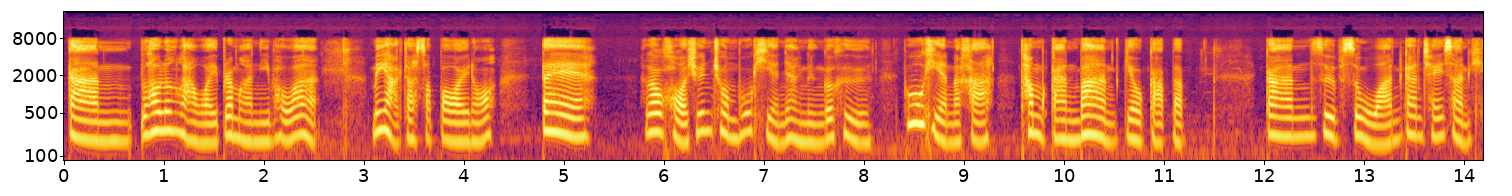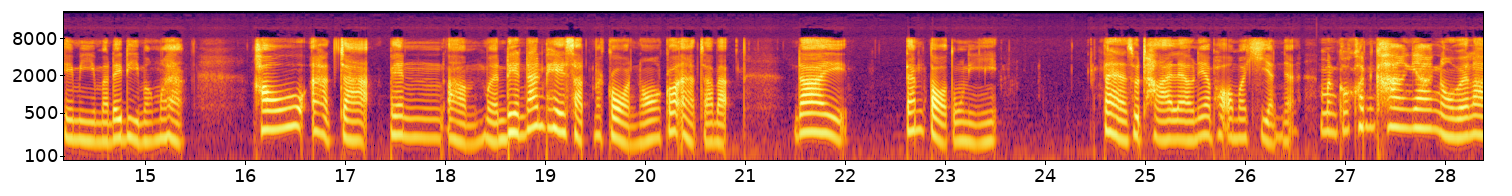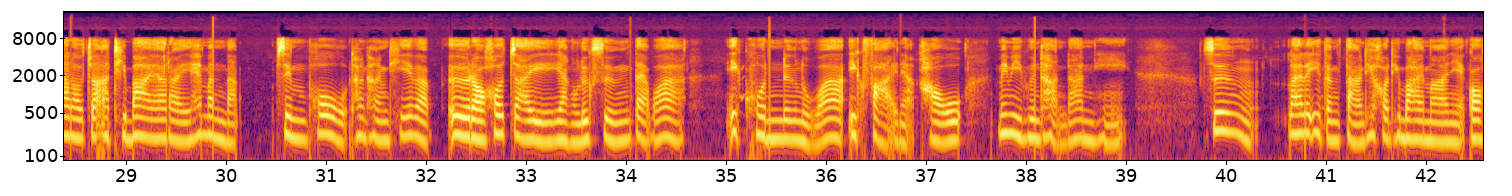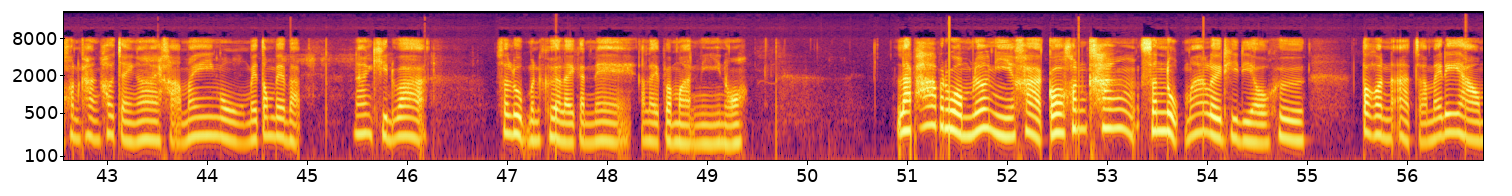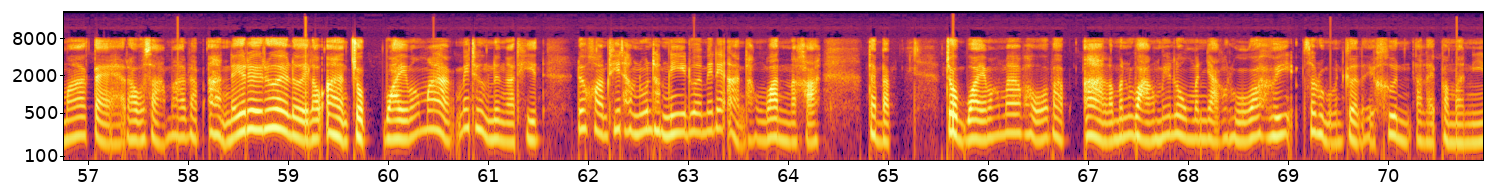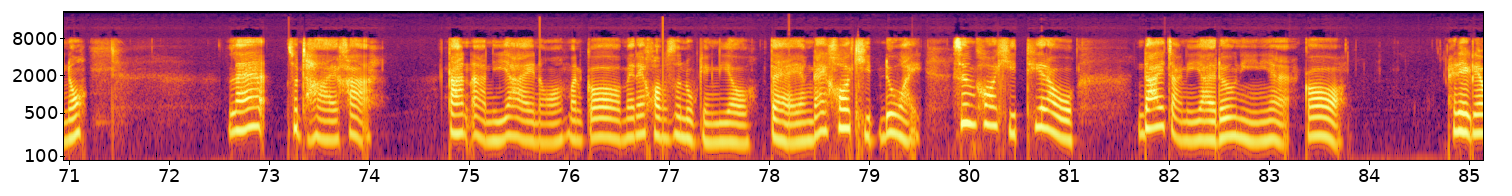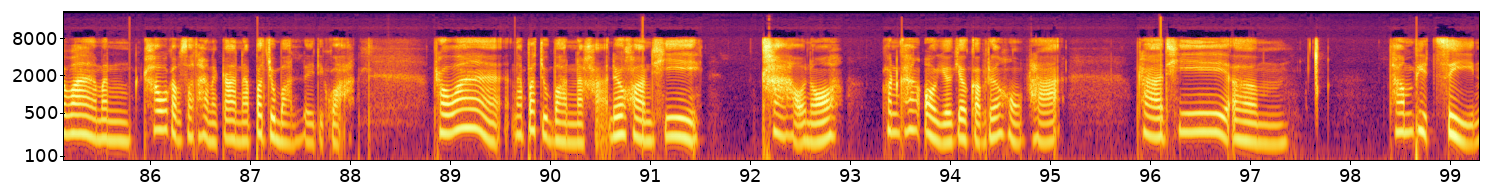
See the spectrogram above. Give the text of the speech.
การเล่าเรื่องราวไว้ประมาณนี้เพราะว่าไม่อยากจะสปอยเนาะ แต่เราขอชื่นชมผู้เขียนอย่างหนึ่งก็คือ ผู้เขียนนะคะ ทำการบ้านเกี่ยวกับแบบการสืบสวนการใช้สารเคมีมาได้ดีมากๆ เขาอาจจะเป็นเหมือนเรียนด้านเภสัชมาก่อนเนาะก็อาจจะแบบได้แต้มต่อตรงนี้ แต่สุดท้ายแล้วเนี่ยพอเอามาเขียนเนี่ย มันก็ค่อนข้างยากเนาะเวลาเราจะอธิบายอะไรให้มันแบบซิมโพทั้งทั้งที่แบบเออเราเข้าใจอย่างลึกซึ้ง แต่ว่าอีกคนนึงหรือว่าอีกฝ่ายเนี่ยเขาไม่มีพื้นฐานด้านนี้ ซึ่งรายละเอียดต่างๆ ที่เขาอธิบายมาเนี่ยก็ค่อนข้างเข้าใจง่ายค่ะ ไม่งงไม่ต้องไปแบบนั่งคิดว่าสรุปมันคืออะไรกันแน่อะไรประมาณนี้เนาะและภาพรวมเรื่องนี้ค่ะ ก็ค่อนข้างสนุกมากเลยทีเดียวคือ ตอนอาจจะไม่ได้ยาวมากแต่เราสามารถแบบอ่านได้เรื่อย ๆ เลย เราอ่านจบไวมากๆ ไม่ถึงหนึ่งอาทิตย์ ด้วยความที่ทำนู่นทำนี่ด้วยไม่ได้อ่านทั้งวันนะคะ แต่แบบ จบไวมากๆ เพราะว่าแบบอ่านแล้วมันวางไม่ลงมันอยากรู้ว่าเฮ้ยสรุปมันเกิดอะไรขึ้นอะไรประมาณนี้เนาะและสุดท้ายค่ะ การอ่านนิยายเนาะมันก็ไม่ได้ความสนุกอย่างเดียว แต่ยังได้ข้อคิดด้วย ซึ่งข้อคิดที่เราได้จากนิยายเรื่องนี้เนี่ยก็เรียกได้ว่ามันเข้ากับสถานการณ์ณปัจจุบันเลยดีกว่า เพเพราะว่าณปัจจุบันนะคะ ด้วยความที่ข่าวเนาะค่อนข้างออกเยอะเกี่ยวกับเรื่องของพระ พระที่ทำผิดศีล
